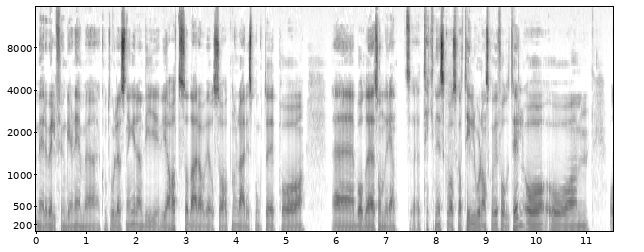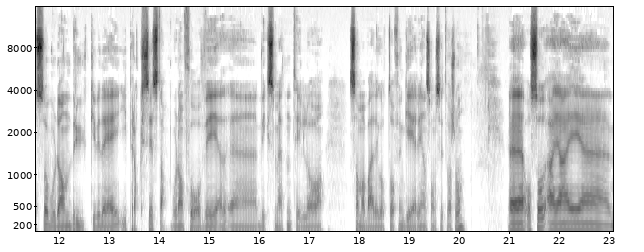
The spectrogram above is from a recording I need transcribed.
mer velfungerende hjemmekontorløsninger enn vi, vi, har hatt. Så der har vi også hatt noen læringspunkter på eh, både sånn rent teknisk hva skal til, hvordan skal vi få det til, og, og også hvordan bruker vi det i praksis? da? Hvordan får vi eh, virksomheten til å samarbeide godt og fungere i en sånn situasjon? Eh, og så er jeg eh,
